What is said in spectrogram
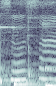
susah.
